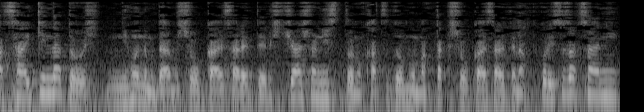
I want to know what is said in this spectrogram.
あ最近だと日本でもだいぶ紹介されているシチュアーショニストの活動も全く紹介されてなくてこれ磯崎さんに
